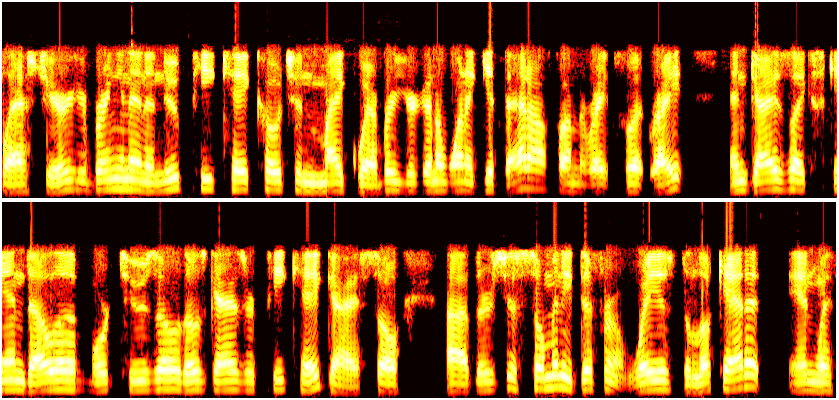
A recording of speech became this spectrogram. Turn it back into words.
last year. You're bringing in a new PK coach in Mike Weber. You're going to want to get that off on the right foot, right? And guys like Scandella, Bortuzzo, those guys are PK guys. So uh, there's just so many different ways to look at it. And with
